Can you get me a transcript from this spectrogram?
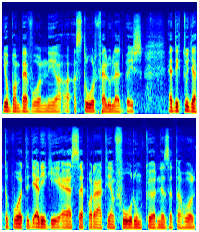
jobban bevonni a, a store felületbe is. Eddig tudjátok, volt egy eléggé elszeparált ilyen fórum környezet, ahol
